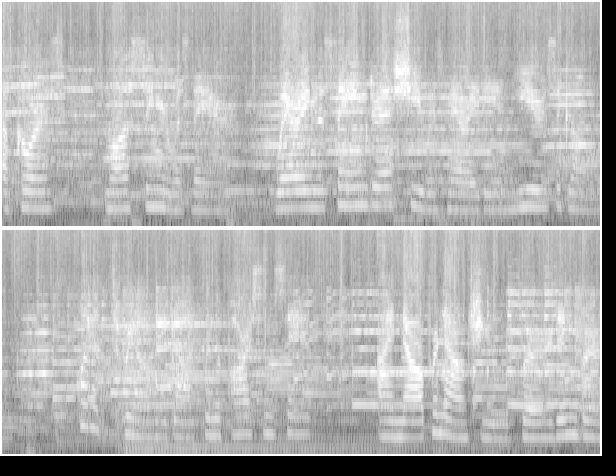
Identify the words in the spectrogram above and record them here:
Of course, Ma Singer was there, wearing the same dress she was married in years ago. What a thrill they got when the parson said, I now pronounce you bird and bird.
